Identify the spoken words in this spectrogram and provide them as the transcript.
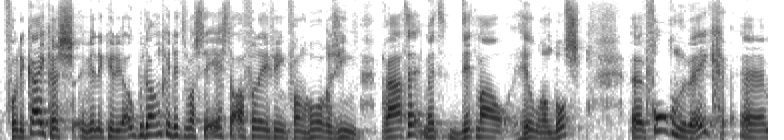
voor de kijkers wil ik jullie ook bedanken. Dit was de eerste aflevering van Horen Zien Praten met ditmaal Hilbrand Bos. Eh, volgende week ehm,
